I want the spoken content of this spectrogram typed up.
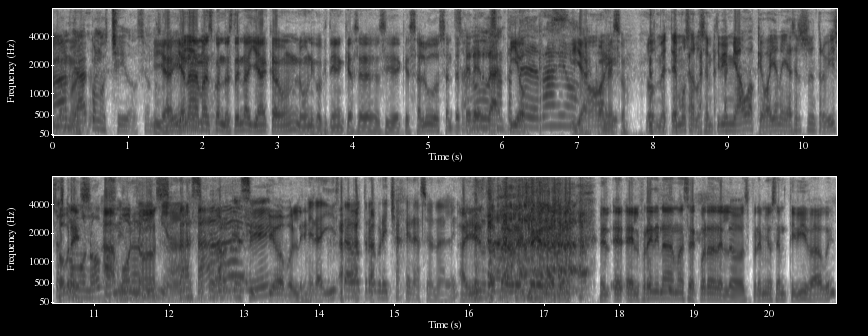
firmar ya con los chidos, ¿sí no? Y ya, Sí, ya nada más cuando estén allá, cabrón, lo único que tienen que hacer es así de que saludos, Santa Teresa Saludos, Santa Radio. Tere Radio. Y ya, No, con y- eso. Los metemos a los MTV Miau a que vayan ahí a hacer sus entrevistas. Sobres, ¿Cómo no? Pues, vámonos. sí, claro que sí. Qué óvole. Mira, ahí está otra brecha generacional, ¿eh? Ahí está otra brecha generacional. El, el- el Freddy nada más se acuerda de los premios MTV, ¿va, güey?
